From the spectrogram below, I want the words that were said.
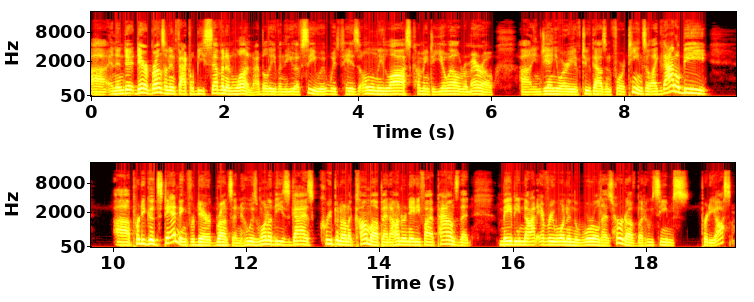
Uh, and then Der- Derek Brunson, in fact, will be seven and one, I believe, in the UFC, with, with his only loss coming to Yoel Romero uh, in January of 2014. So, like, that'll be uh, pretty good standing for Derek Brunson, who is one of these guys creeping on a come up at 185 pounds that maybe not everyone in the world has heard of, but who seems pretty awesome.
